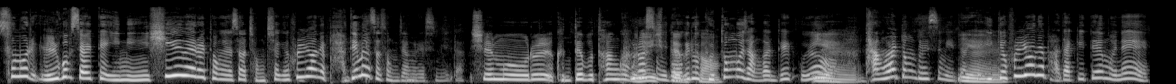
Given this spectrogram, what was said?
27살 때 이미 시의회를 통해서 정치적인 훈련을 받으면서 성장을 했습니다. 실무를 그때부터 한 거군요. 그렇습니다. 20대부터. 그리고 교통부 장관도 했고요. 예. 당 활동도 했습니다. 예. 이렇게 훈련을 받았기 때문에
